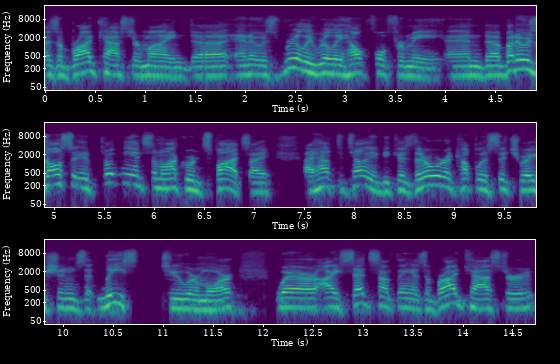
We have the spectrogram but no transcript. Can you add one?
as a broadcaster mind, uh, and it was really, really helpful for me. And uh, but it was also it put me in some awkward spots. I I have to tell you because there were a couple of situations, at least two or more, where I said something as a broadcaster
